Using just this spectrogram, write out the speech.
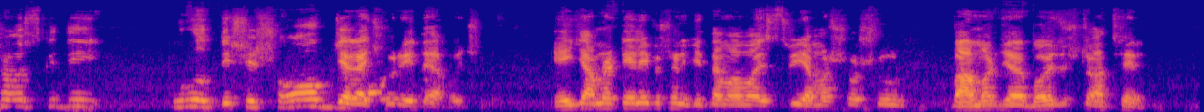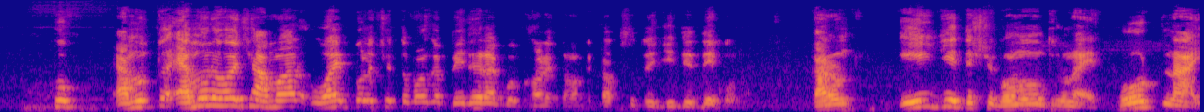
সংস্কৃতি পুরো দেশের সব জায়গায় ছড়িয়ে দেওয়া হয়েছিল। এই যে আমরা টেলিভিশনে যেতাম, আমার স্ত্রী, আমার শ্বশুর বা আমার যারা বয়োজ্যেষ্ঠ আছেন, খুব এমন তো এমন হয়েছে, আমার ওয়াইফ বলেছে, তোমাকে বেঁধে রাখব ঘরে, তোমাকে টকশোতে জিতে দেব না। কারণ এই যে দেশে গণতন্ত্র নাই ভোট নাই,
